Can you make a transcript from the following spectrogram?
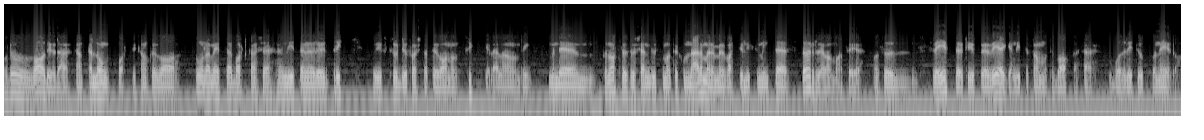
och då var det ju där, ganska långt bort. Det kanske var 200 meter bort kanske, en liten röd prick. Vi trodde ju först att det var någon cykel eller någonting. Men det, på något sätt så kändes det som att det kom närmare men det var ju liksom inte större vad man säger. Och så svepte det typ över vägen lite fram och tillbaka så här. Och både lite upp och ner då.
